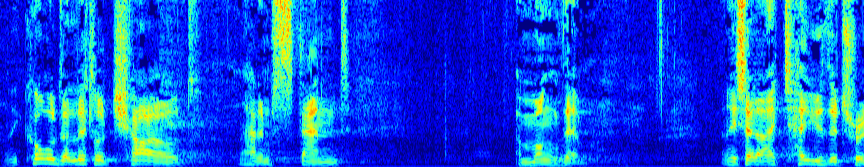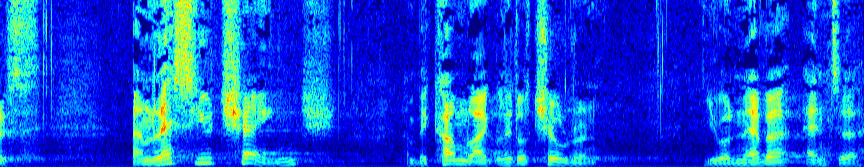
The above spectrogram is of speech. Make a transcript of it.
And he called a little child and had him stand among them. And he said, I tell you the truth, unless you change and become like little children, you will never enter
